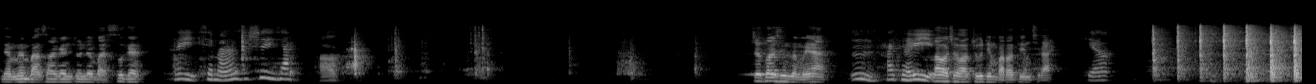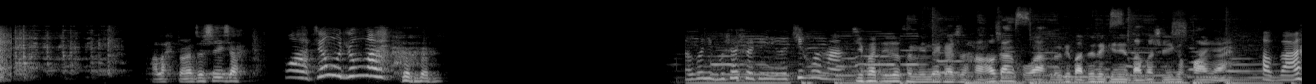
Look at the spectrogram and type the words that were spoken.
两边摆三根，中间摆四根。可以，先摆上去试一下。好。这造型怎么样？嗯，还可以。那我去拿竹钉把它钉起来。行。好了，转上去试一下。哇，这么重吗？老公，你不是说今年的计划吗？计划就是从明天开始好好干活啊，努力把这里给你打造成一个花园。好吧。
